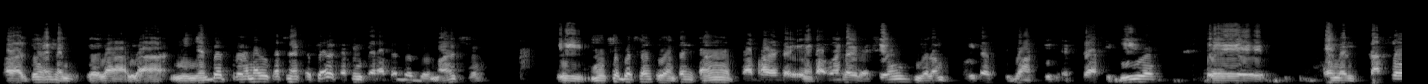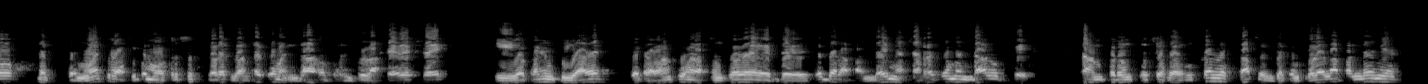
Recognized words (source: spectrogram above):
para darte un ejemplo, la, la niñez del programa de educación especial está sin carácter desde marzo y muchos de esos estudiantes están en etapa de, en etapa de regresión, violan políticas este, asistidos. Eh, en el caso este, nuestro, así como otros sectores lo han recomendado, por ejemplo la CDC y otras entidades que trabajan con el asunto de, de, de la pandemia, se ha recomendado que tan pronto se reduzcan los casos de control de la pandemia,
